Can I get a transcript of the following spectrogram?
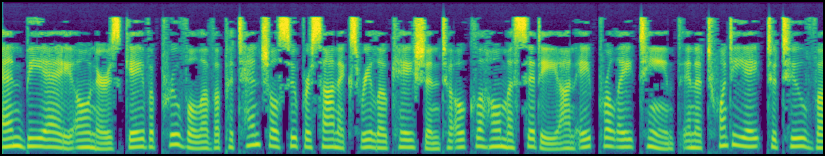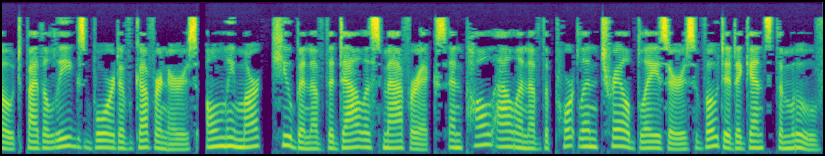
NBA owners gave approval of a potential Supersonics relocation to Oklahoma City on April 18 in a 28-2 vote by the league's Board of Governors. Only Mark Cuban of the Dallas Mavericks and Paul Allen of the Portland Trail Blazers voted against the move.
